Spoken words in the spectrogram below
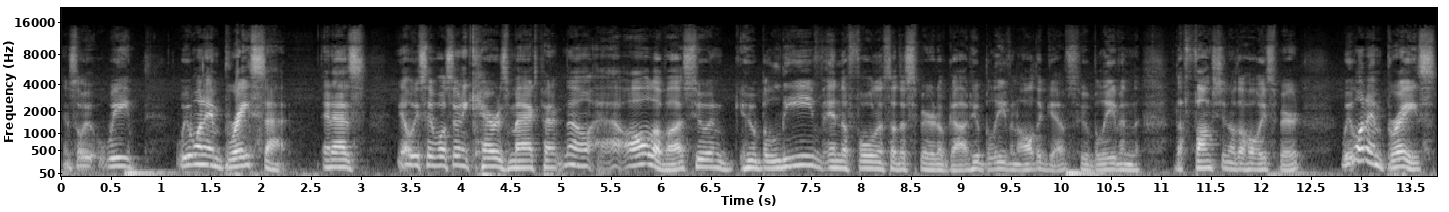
and so we we want to embrace that. And as you know, we say, well, it's only charismatics. No, all of us who in, who believe in the fullness of the Spirit of God, who believe in all the gifts, who believe in the function of the Holy Spirit, we want to embrace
